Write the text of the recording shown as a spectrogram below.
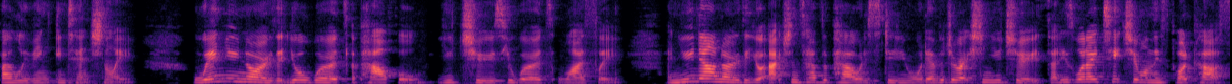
by living intentionally. When you know that your words are powerful, you choose your words wisely. And you now know that your actions have the power to steer you in whatever direction you choose. That is what I teach you on this podcast.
